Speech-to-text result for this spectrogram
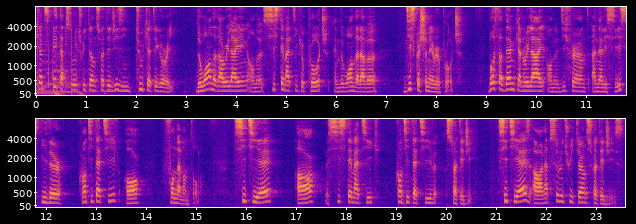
can split absolute return strategies in two categories. The one that are relying on a systematic approach and the one that have a discretionary approach. Both of them can rely on a different analysis, either quantitative or fundamental. CTA are a systematic quantitative strategy. CTAs are an absolute return strategies.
